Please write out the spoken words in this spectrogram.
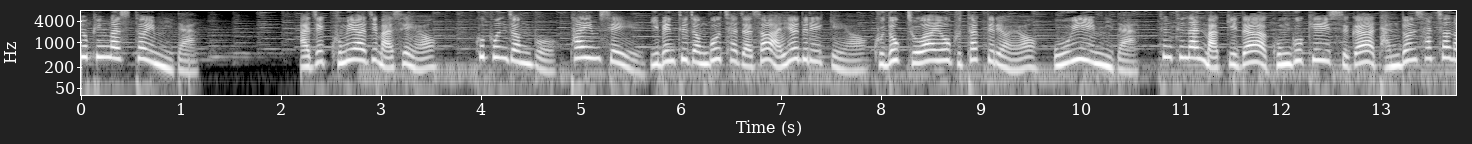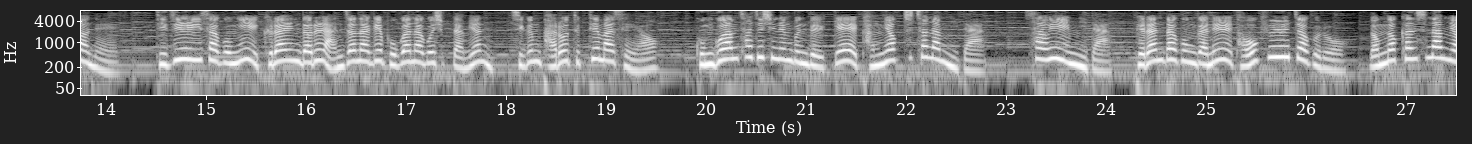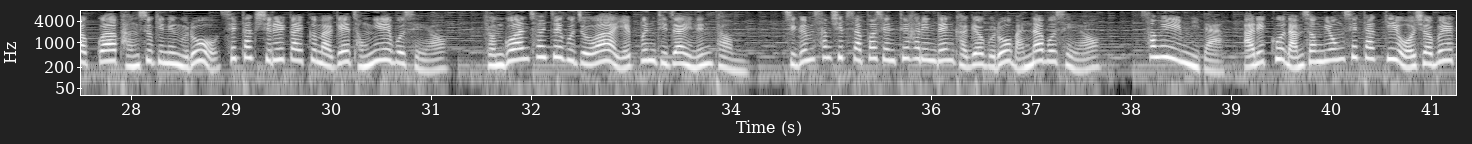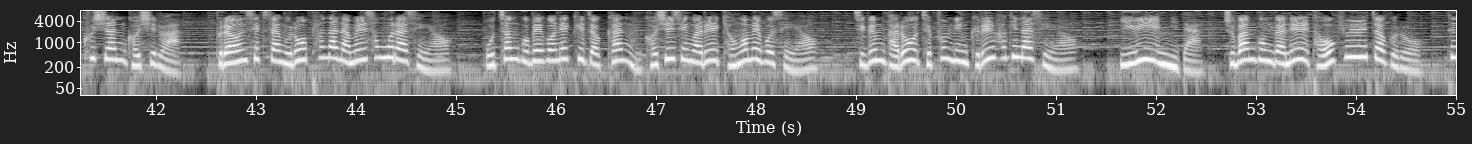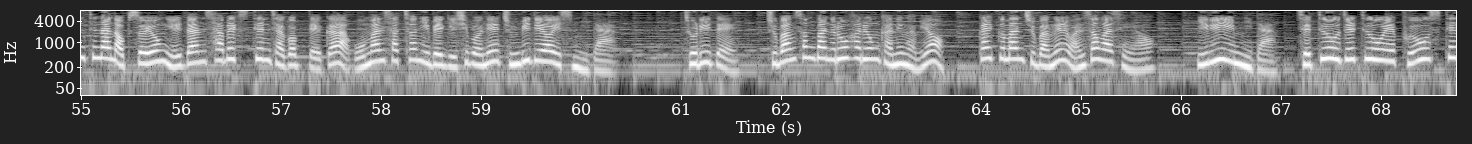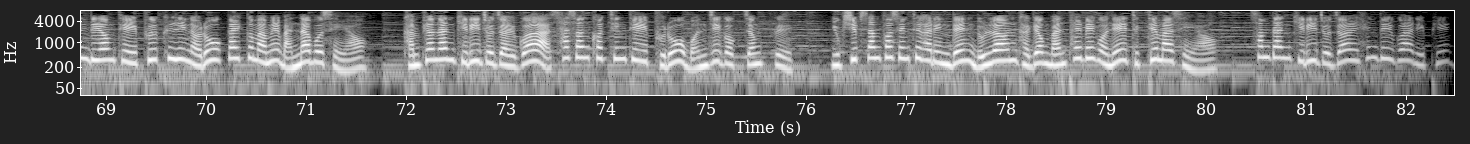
쇼핑마스터입니다. 아직 구매하지 마세요. 쿠폰 정보, 타임 세일, 이벤트 정보 찾아서 알려드릴게요. 구독, 좋아요 부탁드려요. 5위입니다. 튼튼한 막기다 공구 케이스가 단돈 4,000원에 DGA402 그라인더를 안전하게 보관하고 싶다면 지금 바로 득템하세요. 공구함 찾으시는 분들께 강력 추천합니다. 4위입니다. 베란다 공간을 더욱 효율적으로 넉넉한 수납력과 방수 기능으로 세탁실을 깔끔하게 정리해보세요. 견고한 철제 구조와 예쁜 디자인은 덤. 지금 34% 할인된 가격으로 만나보세요. 3위입니다. 아리코 남성용 세탁기 워셔블 쿠션 거실화. 브라운 색상으로 편안함을 선물하세요. 5,900원에 쾌적한 거실 생활을 경험해보세요. 지금 바로 제품 링크를 확인하세요. 2위입니다. 주방 공간을 더욱 효율적으로 튼튼한 업소용 1단 400 스텐 작업대가 54,220원에 준비되어 있습니다. 조리대, 주방 선반으로 활용 가능하며 깔끔한 주방을 완성하세요. 1위입니다. ZOZOFO 스탠드형 테이프 클리너로 깔끔함을 만나보세요. 간편한 길이 조절과 사선 커팅 테이프로 먼지 걱정 끝. 63% 할인된 놀라운 가격 1,800원에 득템하세요. 3단 길이 조절 핸들과 리필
